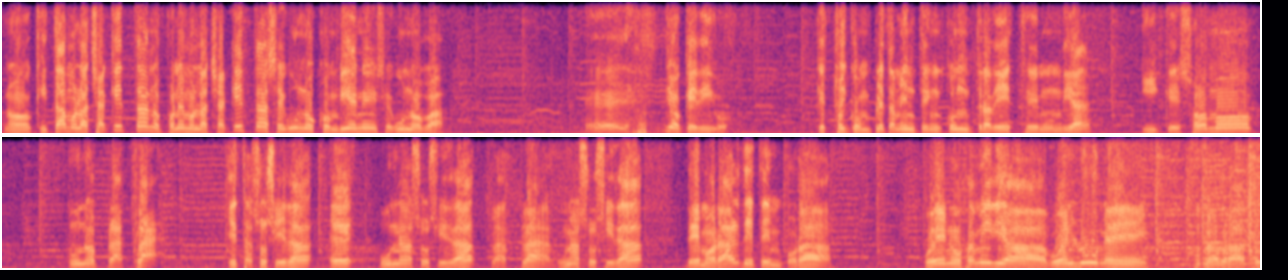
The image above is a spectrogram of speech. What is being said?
Nos quitamos la chaqueta, nos ponemos la chaqueta según nos conviene, según nos va. Eh, yo qué digo, que estoy completamente en contra de este mundial y que somos unos plas plas. Esta sociedad es una sociedad plas plas, una sociedad de moral de temporada. Bueno familia, buen lunes, un abrazo.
